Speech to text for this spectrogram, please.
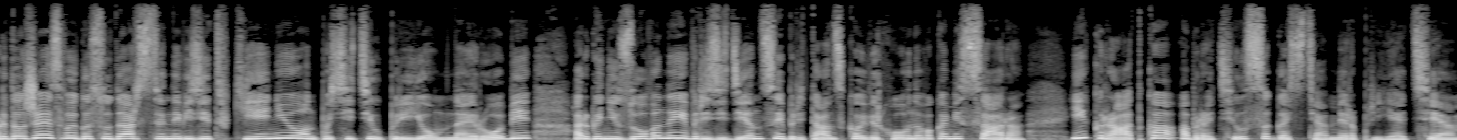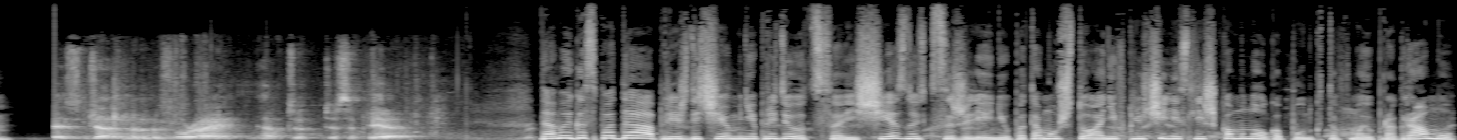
Продолжая свой государственный визит в Кению, он посетил прием в Найроби, организованный в резиденции британского верховного комиссара, и кратко обратился к гостям мероприятия. Ladies and gentlemen, before I have to disappear, Дамы и господа, прежде чем мне придется исчезнуть, к сожалению, потому что они включили слишком много пунктов в мою программу,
